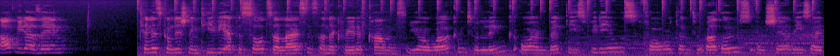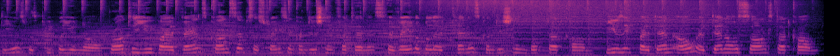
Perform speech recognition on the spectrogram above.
auf Wiedersehen. Tennis Conditioning TV episodes are licensed under Creative Commons. You are welcome to link or embed these videos, forward them to others, and share these ideas with people you know. Brought to you by Advanced Concepts of Strength and Conditioning for Tennis. Available at tennisconditioningbook.com. Music by Dan O at danosongs.com.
